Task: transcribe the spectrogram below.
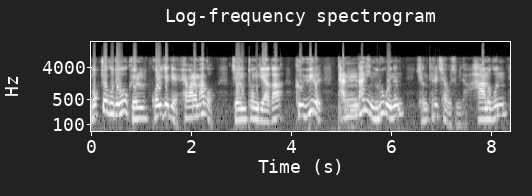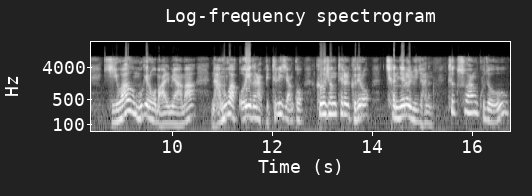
목조 구조의 골격에 회바람하고 전통 기아가 그 위를 단단히 누르고 있는 형태를 취하고 있습니다. 한옥은 기와의 무게로 말미암아 나무가 꼬이거나 비틀리지 않고 그 형태를 그대로 천년을 유지하는 특수한 구조의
